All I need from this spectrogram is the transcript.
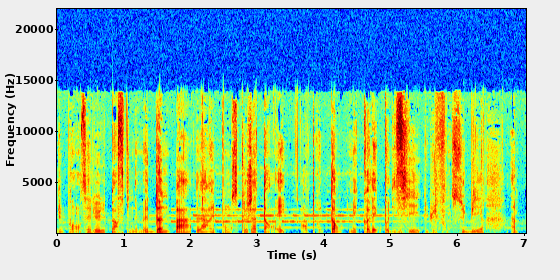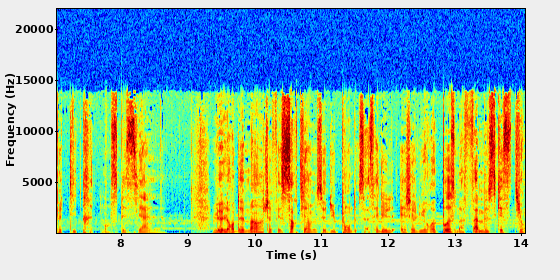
Dupont en cellule parce qu'il ne me donne pas la réponse que j'attends. Et entre-temps, mes collègues policiers lui font subir un petit traitement spécial. Le lendemain, je fais sortir M. Dupont de sa cellule et je lui repose ma fameuse question.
